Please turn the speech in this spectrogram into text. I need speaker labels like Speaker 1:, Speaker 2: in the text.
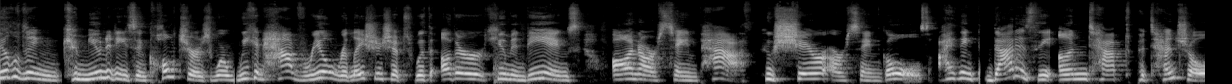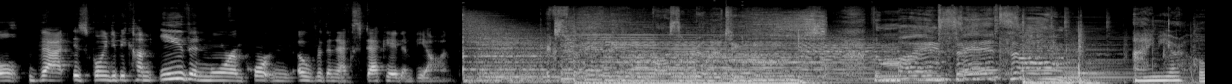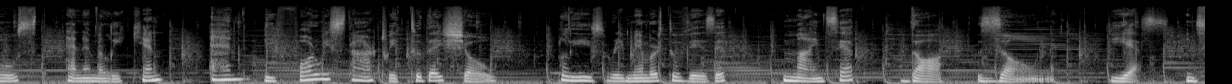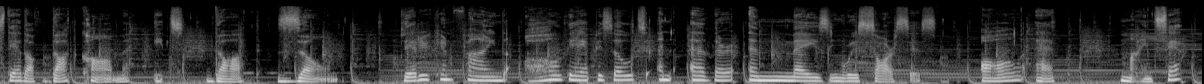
Speaker 1: building communities and cultures where we can have real relationships with other human beings on our same path who share our same goals. I think that is the untapped potential that is going to become even more important over the next decade and beyond. Expanding possibilities,
Speaker 2: the mindset zone. I'm your host, Ana Melikian, and before we start with today's show, please remember to visit mindset.zone. Yes, instead of .com, it's .zone. There you can find all the episodes and other amazing resources, all at mindset.zone.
